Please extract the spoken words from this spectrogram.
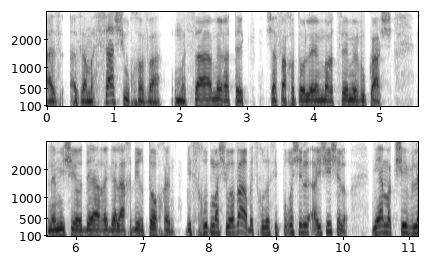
אז, אז המסע שהוא חווה, הוא מסע מרתק, שהפך אותו למרצה מבוקש, למי שיודע רגע להחדיר תוכן, בזכות מה שהוא עבר, בזכות הסיפור של, האישי שלו. מי היה מקשיב ל,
